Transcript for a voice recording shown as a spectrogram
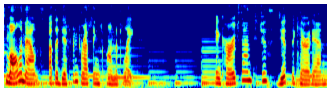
small amounts of the different dressings on the plate. Encourage them to just dip the carrot in.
